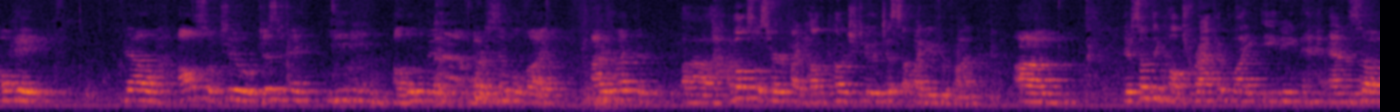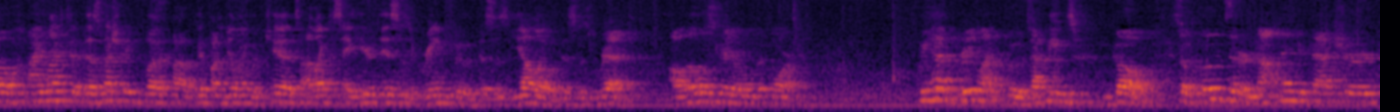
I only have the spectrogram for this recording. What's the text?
Okay, now, also too, just to make eating a little bit more simplified, I like to, uh, I'm also a certified health coach too, just something I do for fun. Um, there's something called traffic light eating, and so I like to, especially if, uh, if I'm dealing with kids, I like to say, here, this is a green food, this is yellow, this is red. I'll illustrate a little bit more. We have green light foods, that means go. So foods that are not manufactured,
